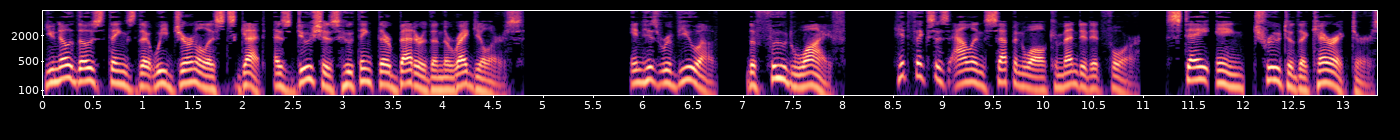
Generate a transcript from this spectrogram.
you know those things that we journalists get, as douches who think they're better than the regulars." In his review of The Food Wife, Hitfix's Alan Sepinwall commended it for staying true to the characters.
